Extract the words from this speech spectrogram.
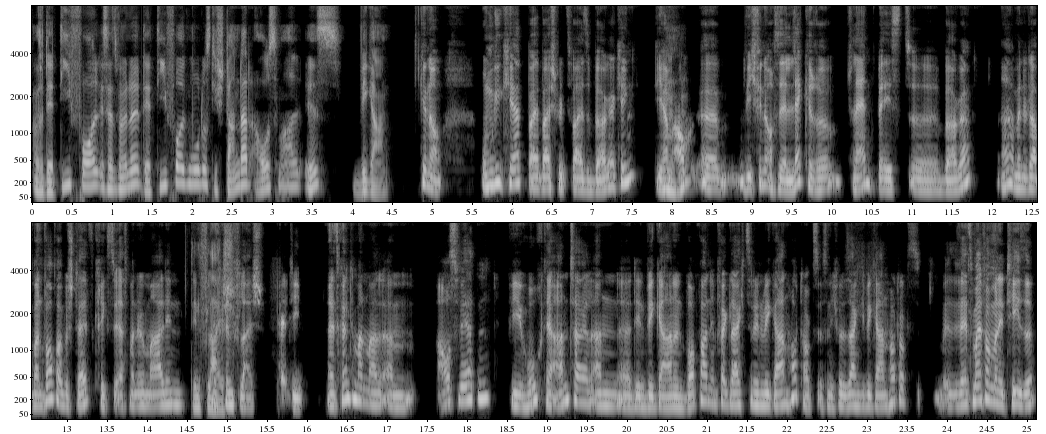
Also der Default ist jetzt mal wieder, der Default-Modus, die Standardauswahl ist vegan. Genau. Umgekehrt bei beispielsweise Burger King. Die haben Mhm. auch, äh, wie ich finde, auch sehr leckere plant-based äh, Burger. Ja, wenn du da aber einen Whopper bestellst, kriegst du erstmal normal den Den Fleisch. Rindfleisch-Patty. Jetzt könnte man mal ähm, auswerten, wie hoch der Anteil an äh, den veganen Whoppern im Vergleich zu den veganen Hotdogs ist. Und ich würde sagen, die veganen Hotdogs, äh, jetzt mal einfach mal eine These,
